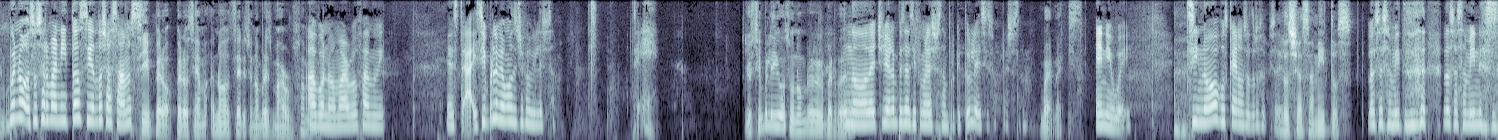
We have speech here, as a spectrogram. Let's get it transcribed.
Bueno, sus hermanitos siendo Shazams. Sí, pero, pero se llama... No, en serio, su nombre es Marvel Family. Ah, bueno, Marvel Family. Este, ay, siempre le habíamos dicho familia Shazam. Sí. Yo siempre le digo su nombre verdadero. No, de hecho yo le empecé a decir familia Shazam porque tú le dices familia Shazam. Bueno, X. Anyway. Si no, busca en los otros episodios. Los Shazamitos. Los Shazamitos. los Shazamines.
